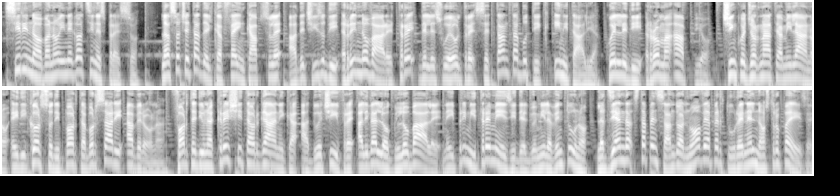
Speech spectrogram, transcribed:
Si rinnovano i negozi in espresso. La società del caffè in capsule ha deciso di rinnovare tre delle sue oltre 70 boutique in Italia, quelle di Roma Appio, 5 giornate a Milano e di Corso di Porta Borsari a Verona. Forte di una crescita organica a due cifre a livello globale nei primi tre mesi del 2021, l'azienda sta pensando a nuove aperture nel nostro paese.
